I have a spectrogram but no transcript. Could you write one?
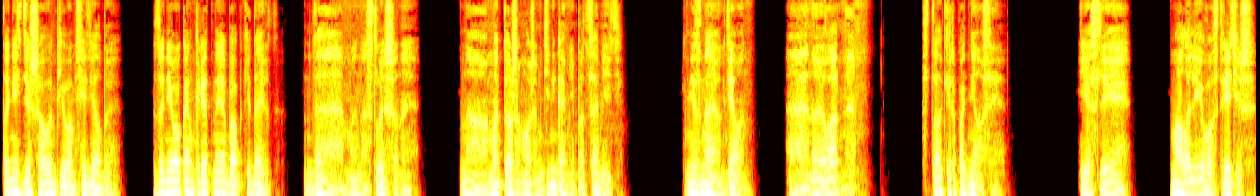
то не с дешевым пивом сидел бы. За него конкретные бабки дают. Да, мы наслышаны. Но мы тоже можем деньгами подсобить. Не знаю, где он. А, ну и ладно. Сталкер поднялся. Если мало ли его встретишь,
